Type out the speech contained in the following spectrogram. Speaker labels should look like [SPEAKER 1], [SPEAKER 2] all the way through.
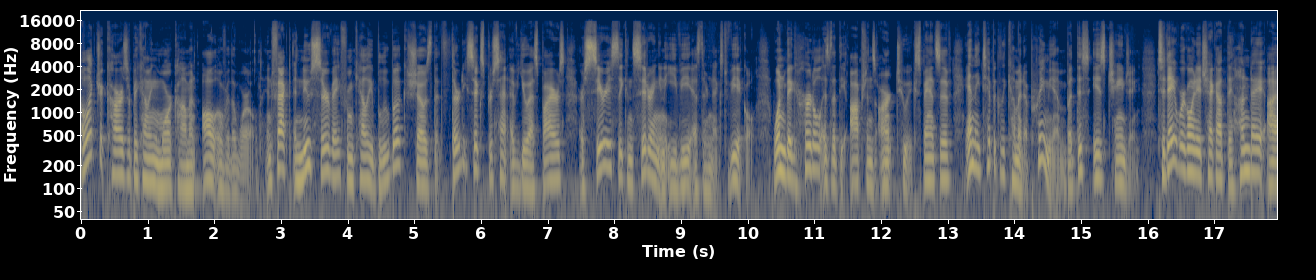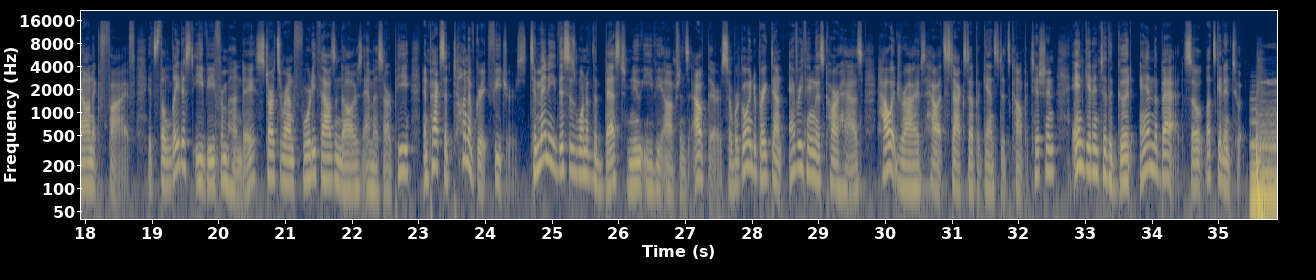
[SPEAKER 1] Electric cars are becoming more common all over the world. In fact, a new survey from Kelley Blue Book shows that 36% of US buyers are seriously considering an EV as their next vehicle. One big hurdle is that the options aren't too expansive, and they typically come at a premium, but this is changing. Today we're going to check out the Hyundai Ioniq 5. It's the latest EV from Hyundai, starts around $40,000 MSRP, and packs a ton of great features. To many, this is one of the best new EV options out there, so we're going to break down everything this car has, how it drives, how it stacks up against its competition, and get into the good and the bad. So let's get into it.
